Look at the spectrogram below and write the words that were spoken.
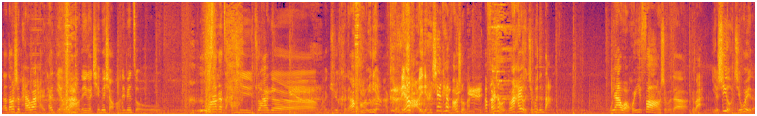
那当时排完海滩点往那个前面小房那边走，抓个杂技，抓个玩具可能要好一点嘛，可能要好一点。现在看防守嘛，那防守端还有机会能打。乌鸦往回一放什么的，对吧？也是有机会的，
